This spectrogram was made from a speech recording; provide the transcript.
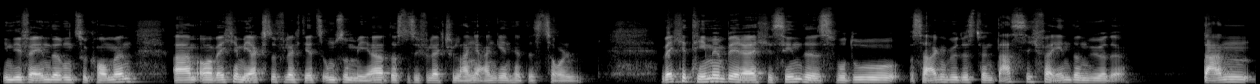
in die Veränderung zu kommen? Ähm, aber welche merkst du vielleicht jetzt umso mehr, dass du sie vielleicht schon lange angehen hättest sollen? Welche Themenbereiche sind es, wo du sagen würdest, wenn das sich verändern würde, dann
